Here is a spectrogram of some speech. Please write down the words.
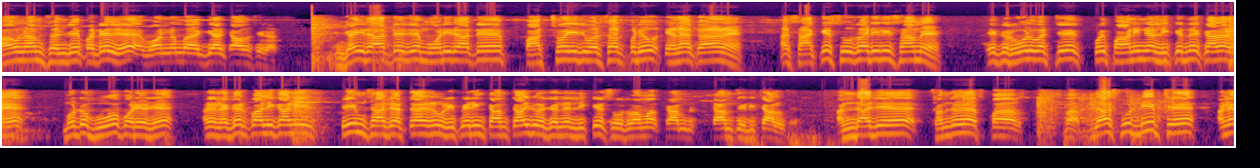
મારું નામ સંજય પટેલ છે, વોર્ડ નંબર અગિયાર કાઉન્સિલર ગઈ રાતે જે મોડી રાતે પાંચ છ ઇંચ વરસાદ પડ્યો, તેના કારણે આ સાકેત સોસાયટીની સામે એક રોડ વચ્ચે કોઈ પાણીના લીકેજને કારણે મોટો ભૂવો પડ્યો છે. અને નગરપાલિકાની ટીમ સાથે અત્યારે એનું રિપેરિંગ કામ ચાલી રહ્યું છે અને લીકેજ શોધવામાં કામ કામગીરી ચાલુ છે. અંદાજે સમજો ને દસ ફૂટ ડીપ છે અને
